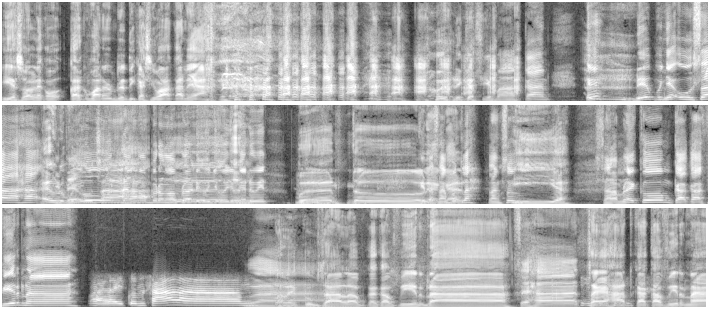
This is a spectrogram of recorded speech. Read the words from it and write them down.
Iya soalnya kan kemarin udah dikasih makan ya. udah dikasih makan. Eh, dia punya usaha. Eh udah punya usaha. ngobrol-ngobrol di ujung-ujungnya duit. Betul. Kita ya sambut kan? lah langsung. Iya. Assalamualaikum Kakak Firna. Waalaikumsalam. Wah. Waalaikumsalam Kakak Firna. Sehat. Sehat Kakak Firna.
